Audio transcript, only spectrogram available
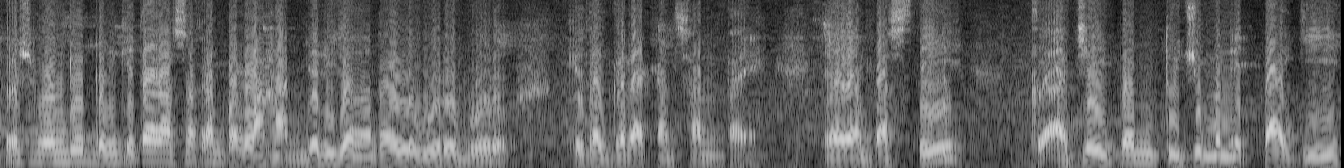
terus mundur dan kita rasakan perlahan. Jadi jangan terlalu buru-buru. Kita gerakan santai. Ya yang pasti keajaiban 7 menit pagi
